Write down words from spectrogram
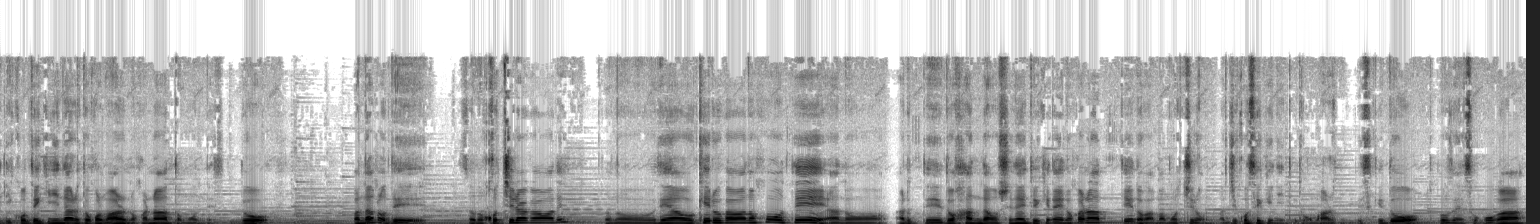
ー、利己的になるところもあるのかなと思うんですけど、まあなので、そのこちら側で、その、提案を受ける側の方で、あの、ある程度判断をしないといけないのかなっていうのが、まあもちろん、まあ、自己責任っていうとこもあるんですけど、当然そこが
